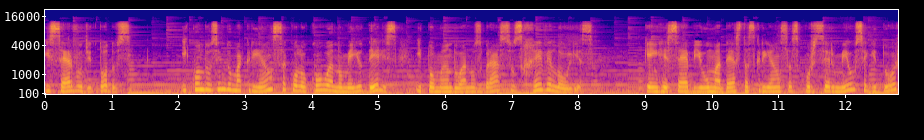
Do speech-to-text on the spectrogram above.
e servo de todos e, conduzindo uma criança, colocou-a no meio deles e, tomando-a nos braços, revelou-lhes: Quem recebe uma destas crianças por ser meu seguidor,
